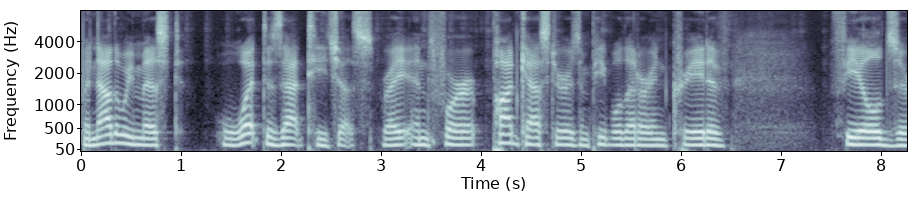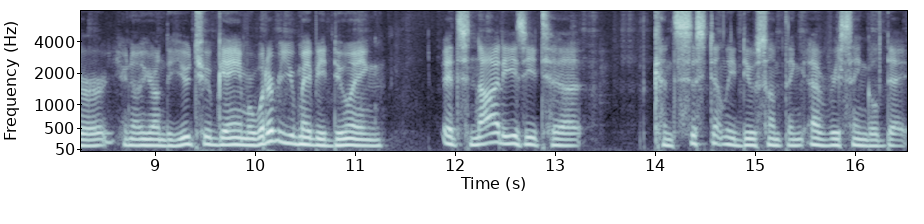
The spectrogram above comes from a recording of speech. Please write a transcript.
But now that we missed, what does that teach us, right? And for podcasters and people that are in creative fields or you know, you're on the YouTube game or whatever you may be doing, it's not easy to consistently do something every single day.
